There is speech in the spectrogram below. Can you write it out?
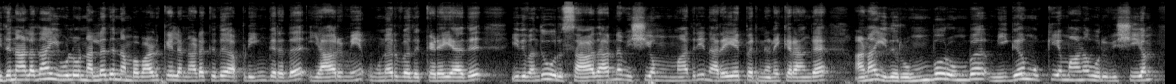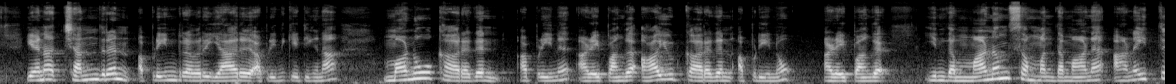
இதனால தான் இவ்வளோ நல்லது நம்ம வாழ்க்கையில் நடக்குது அப்படிங்கிறத யாருமே உணர்வது கிடையாது. இது வந்து ஒரு சாதாரண விஷயம் மாதிரி நிறைய பேர் நினைக்கிறாங்க. ஆனால் இது ரொம்ப ரொம்ப மிக முக்கியமான ஒரு விஷயம். ஏன்னா சந்திரன் அப்படின்றவர் யார் அப்படின்னு கேட்டிங்கன்னா மனோகாரகன் அப்படின்னு அழைப்பாங்க. ஆயுட்காரகன் அப்படின்னும் அழைப்பாங்க. இந்த மனம் சம்பந்தமான அனைத்து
